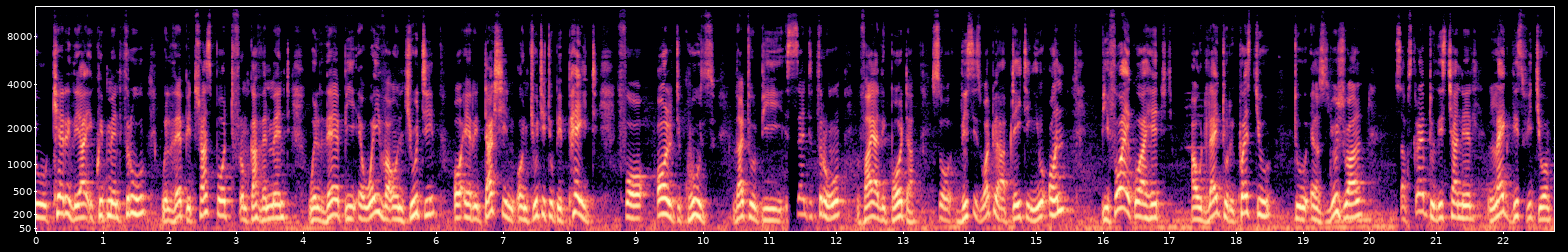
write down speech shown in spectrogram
to carry their equipment through. Will there be transport from government? Will there be a waiver on duty or a reduction on duty to be paid for old goods that will be sent through via the border? So this is what we are updating you on. Before i go ahead i would like to request you to as usual subscribe to this channel like this video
